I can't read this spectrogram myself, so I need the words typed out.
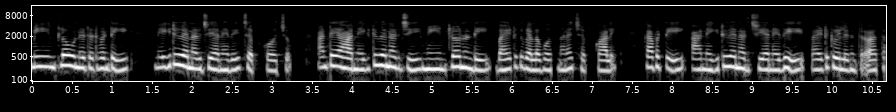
మీ ఇంట్లో ఉండేటటువంటి నెగిటివ్ ఎనర్జీ అనేది చెప్పుకోవచ్చు. అంటే ఆ నెగిటివ్ ఎనర్జీ మీ ఇంట్లో నుండి బయటకు వెళ్ళబోతుందనే చెప్పుకోవాలి. కాబట్టి ఆ నెగిటివ్ ఎనర్జీ అనేది బయటకు వెళ్ళిన తర్వాత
